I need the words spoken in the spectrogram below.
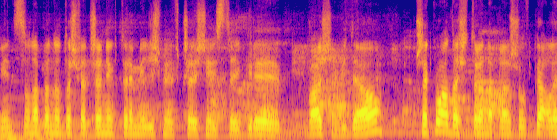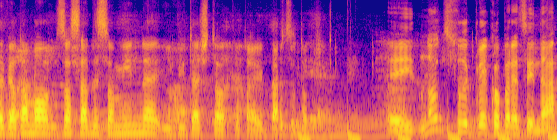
więc to na pewno doświadczenie, które mieliśmy wcześniej z tej gry, właśnie wideo, przekłada się trochę na planszówkę, ale wiadomo, zasady są inne i widać to tutaj bardzo dobrze. No, to gra kooperacyjna.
